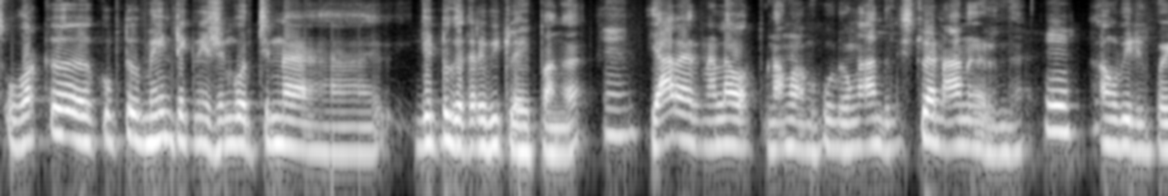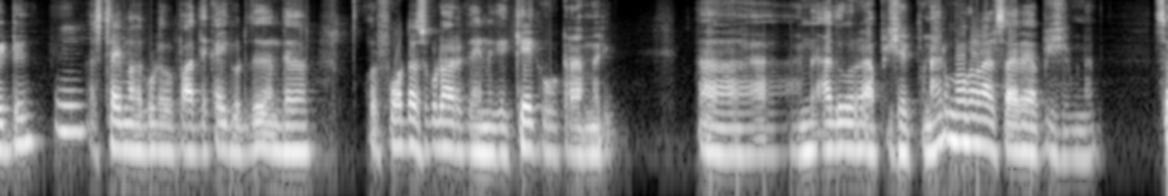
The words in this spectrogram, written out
ஸோ ஒர்க்கு கூப்பிட்டு மெயின் டெக்னீஷியனுக்கு ஒரு சின்ன கெட் டுகெதர் வீட்டில் வைப்பாங்க. யார் யார் நல்லா ஒர்க் பண்ணாங்களோ அவங்க கூப்பிடுவாங்க. அந்த லிஸ்ட்டில் நானும் இருந்தேன். அவங்க வீட்டுக்கு போயிட்டு. ஃபஸ்ட் டைம் அதை கூட பார்த்து கை கொடுத்து அந்த ஒரு ஃபோட்டோஸ் கூட இருக்கு. எனக்கு கேக் விட்டுற மாதிரி. அந்த- அது ஒரு அப்ரிஷியேட் பண்ணார். மோகன்லால் சார் அப்ரிஷியேட் பண்ணார். ஸோ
